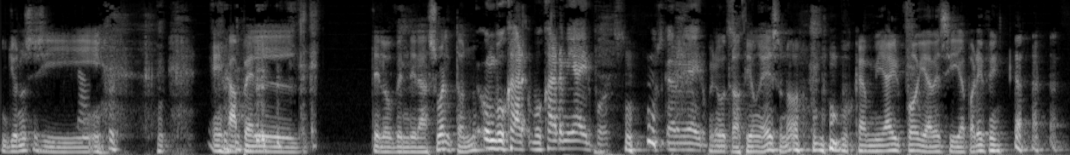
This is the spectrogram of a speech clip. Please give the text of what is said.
Yo no sé si en Apple te los venderá sueltos, ¿no? Un buscar, buscar mi AirPods. Buscar mi AirPods. Bueno, otra opción es eso, ¿no? Buscar mi AirPod y a ver si aparecen.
